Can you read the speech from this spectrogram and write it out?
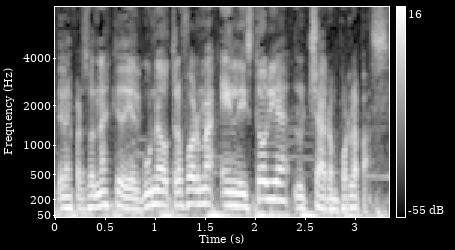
de las personas que de alguna u otra forma en la historia lucharon por la paz.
